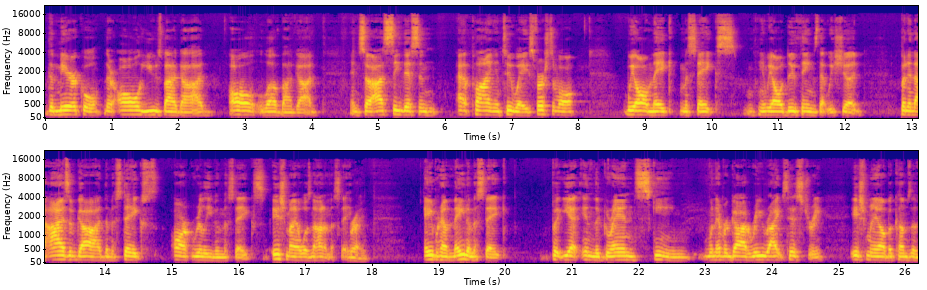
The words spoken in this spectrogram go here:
the miracle, they're all used by God, all loved by God. And so I see this in applying in two ways. First of all, we all make mistakes. We all do things that we should. But in the eyes of God, the mistakes aren't really even mistakes. Ishmael was not a mistake. Right. Abraham made a mistake, but yet in the grand scheme, whenever God rewrites history, Ishmael becomes a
